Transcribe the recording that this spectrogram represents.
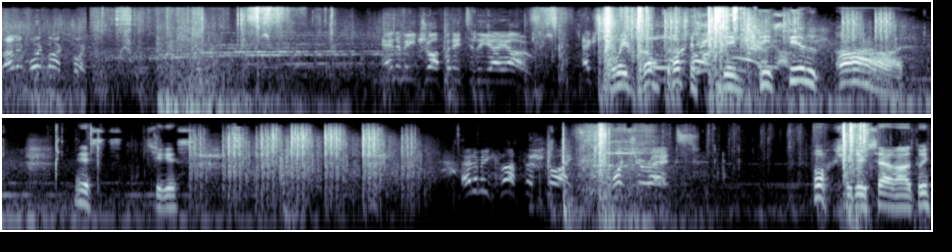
Rally point mark for you. Enemy dropping into the AO. Exit Oh oui, drop, drop, forward. c'est des imbéciles! Ah! Est-ce Chris. Enemy cluster strike. Watch your heads. Oh, j'ai réussi à rentrer.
